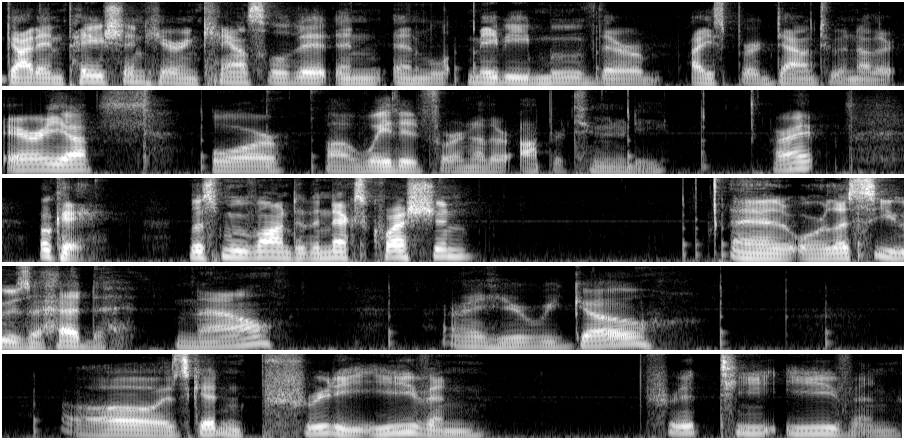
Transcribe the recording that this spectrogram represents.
got impatient here and canceled it and and maybe moved their iceberg down to another area or uh, waited for another opportunity all right okay let's move on to the next question and or let's see who's ahead now all right here we go Oh, it's getting pretty even. Pretty even.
